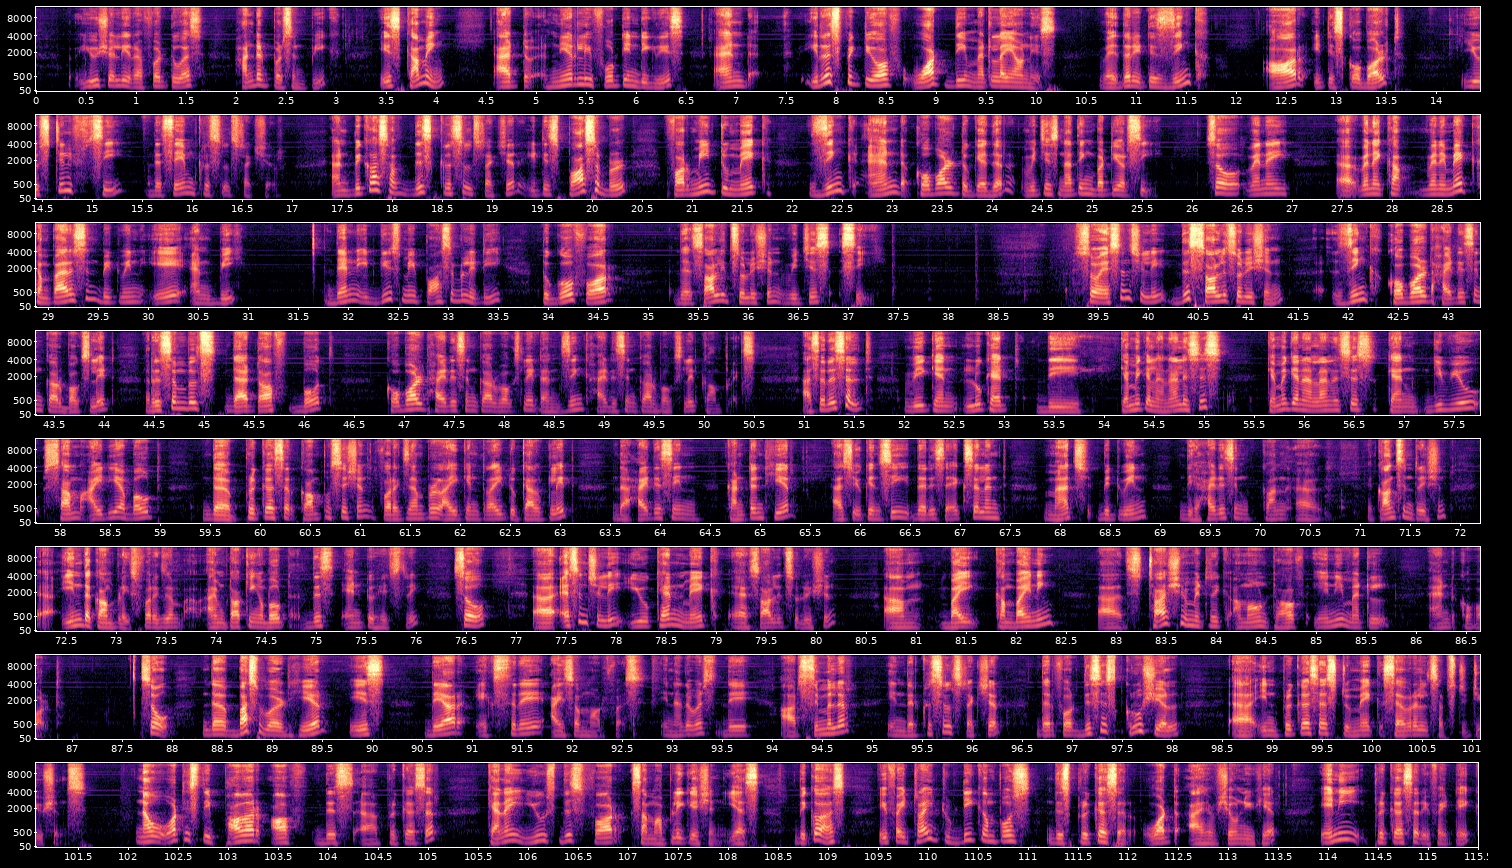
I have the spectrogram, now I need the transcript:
usually referred to as 100 percent peak is coming at nearly 14 degrees and irrespective of what the metal ion is whether it is zinc or it is cobalt you still see the same crystal structure and because of this crystal structure it is possible for me to make zinc and cobalt together which is nothing but your C. So, when I uh, when I when I make comparison between A and B then it gives me possibility to go for the solid solution which is C. So, essentially this solid solution zinc cobalt hydrazine carboxylate resembles that of both cobalt hydrazine carboxylate and zinc hydrazine carboxylate complex. As a result we can look at the chemical analysis chemical analysis can give you some idea about the precursor composition. For example, I can try to calculate the hydrazine content here. As you can see there is excellent match between the hydrazine con, uh, concentration uh, in the complex. For example, I am talking about this N2H3. So, uh, essentially you can make a solid solution um, by combining uh, stoichiometric amount of any metal and cobalt. So, the buzzword here is they are X-ray isomorphous. In other words, they are similar in their crystal structure. Therefore, this is crucial uh, in precursors to make several substitutions. Now, what is the power of this uh, precursor? Can I use this for some application? Yes, because if I try to decompose this precursor what I have shown you here any precursor if I take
